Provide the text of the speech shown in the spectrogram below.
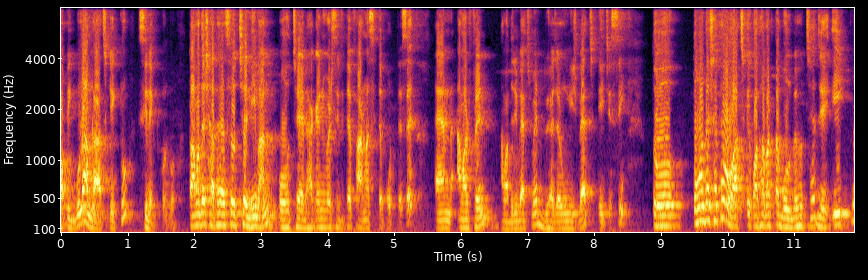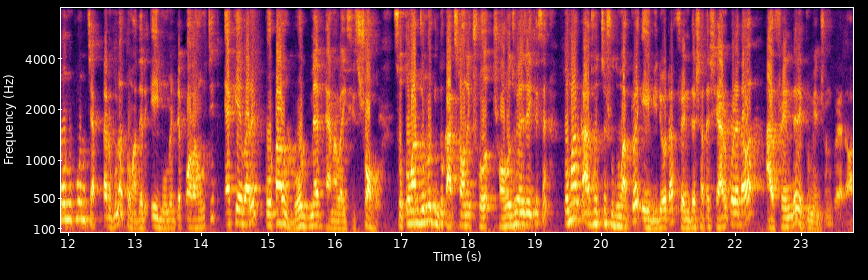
টপিকগুলো আমরা আজকে একটু সিলেক্ট করব। তো আমাদের সাথে আছে হচ্ছে নিমান, ও হচ্ছে ঢাকা ইউনিভার্সিটিতে ফার্মাসিতে পড়তেছে। অ্যান্ড আমার ফ্রেন্ড আমাদেরই ব্যাচমেট দুই হাজার উনিশ ব্যাচ এইচএসসি তো তোমাদের সাথে ও আজকে কথাবার্তা বলবে হচ্ছে যে এই কোন কোন চ্যাপ্টারগুলো তোমাদের এই মোমেন্টে পড়া উচিত? একেবারে টোটাল রোড ম্যাপ অ্যানালাইসিস সহ। সো তোমার জন্য কিন্তু কাজটা অনেক সহ- সহজ হয়ে যাইতেছে। তোমার কাজ হচ্ছে শুধুমাত্র এই ভিডিওটা ফ্রেন্ডদের সাথে শেয়ার করে দেওয়া আর ফ্রেন্ডদের একটু মেনশন করে দেওয়া।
